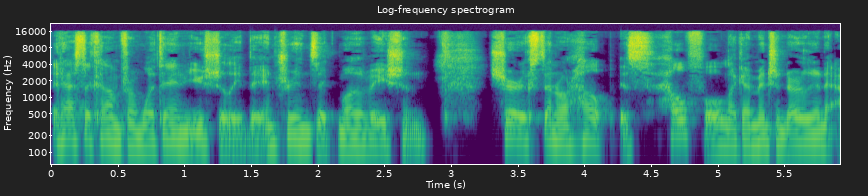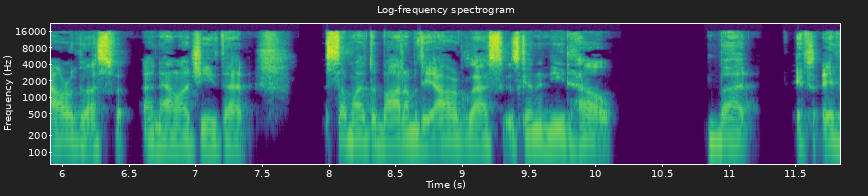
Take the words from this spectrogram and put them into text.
It has to come from within, usually the intrinsic motivation. Sure, external help is helpful. Like I mentioned earlier in the hourglass analogy that someone at the bottom of the hourglass is going to need help. But if, if,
